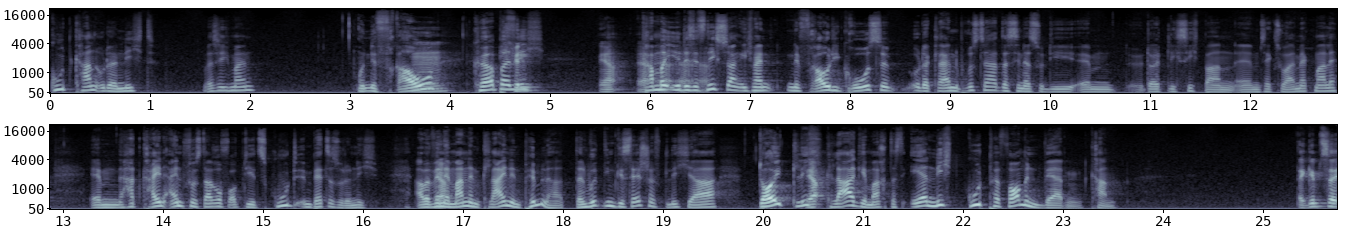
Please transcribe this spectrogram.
gut kann oder nicht. Weißt du, ich meine? Und eine Frau Mhm. körperlich ja. ja kann man ja, ihr das jetzt nicht sagen. Ich meine, eine Frau, die große oder kleine Brüste hat, das sind ja so die ähm, deutlich sichtbaren ähm, Sexualmerkmale, ähm, hat keinen Einfluss darauf, ob die jetzt gut im Bett ist oder nicht. Aber wenn der Mann einen kleinen Pimmel hat, dann wird ihm gesellschaftlich ja deutlich Ja. klar gemacht, dass er nicht gut performen werden kann. Da gibt es ja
